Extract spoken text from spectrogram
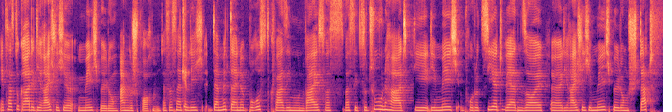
Jetzt hast du gerade die reichliche Milchbildung angesprochen. Das ist natürlich, damit deine Brust quasi nun weiß, was, was sie zu tun hat, die, die Milch produziert werden soll, äh, die reichliche Milchbildung stattfindet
